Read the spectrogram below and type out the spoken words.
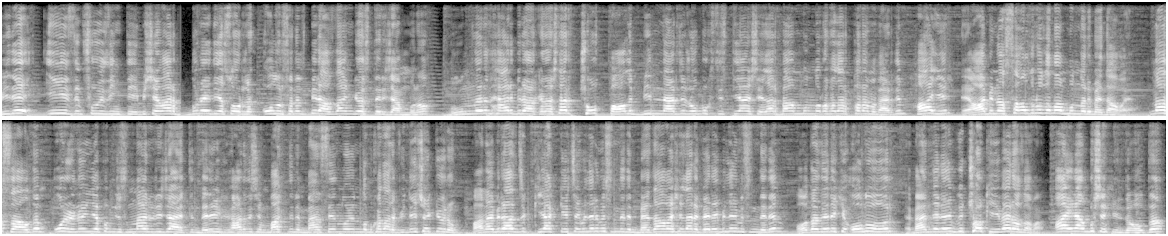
Bir de easy fusing diye bir şey var. Bu ne diye soracak olursanız birazdan göstereceğim bunu. Bunların her biri arkadaşlar çok pahalı binlerce robux isteyen şeyler. Ben bunlara o kadar para mı verdim? Hayır. E abi nasıl aldın o zaman bunları bedavaya? Nasıl aldım? Oyunun yapımcısından rica ettim. Dedim ki kardeşim bak dedim ben senin oyununda bu kadar video çekiyorum. Bana birazcık kıyak geçebilir misin dedim. Bedava şeyler verebilir misin dedim. O da dedi ki olur. E ben de dedim ki çok iyi ver o zaman. Aynen bu şekilde oldu.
